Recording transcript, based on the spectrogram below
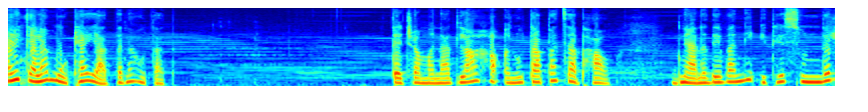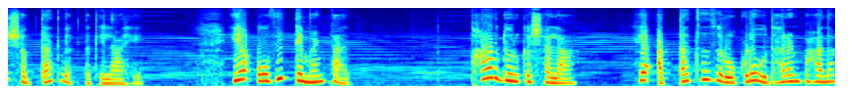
आणि त्याला मोठ्या यातना होतात. त्याच्या मनातला हा अनुतापाचा भाव ज्ञानदेवांनी इथे सुंदर शब्दात व्यक्त केला आहे. या ओवीत ते म्हणतात फार दूर कशाला हे आत्ताचंच रोकडं उदाहरण पहा ना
